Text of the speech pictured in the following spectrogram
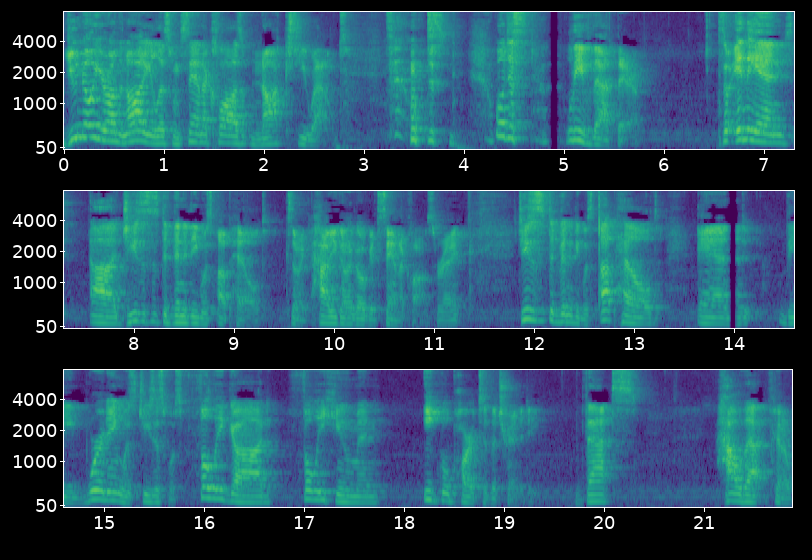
You know you're on the naughty list when Santa Claus knocks you out. just, we'll just leave that there. So in the end, uh, Jesus' divinity was upheld. So like, how are you going to go get Santa Claus, right? Jesus' divinity was upheld, and the wording was Jesus was fully God, fully human, equal part to the Trinity. That's how that kind of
